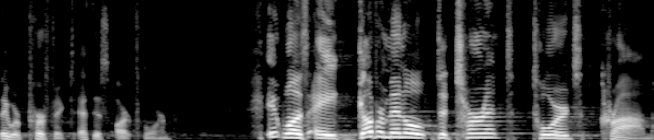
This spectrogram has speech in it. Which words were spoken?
They were perfect at this art form. It was a governmental deterrent towards crime.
